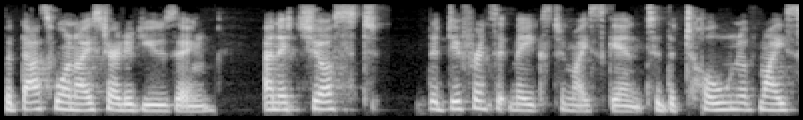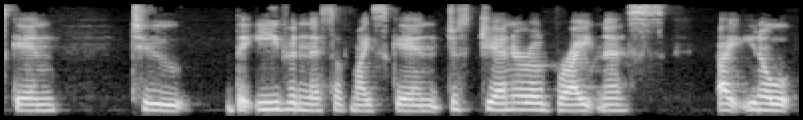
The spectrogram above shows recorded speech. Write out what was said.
but that's one i started using and it just the difference it makes to my skin to the tone of my skin to the evenness of my skin just general brightness. I you know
